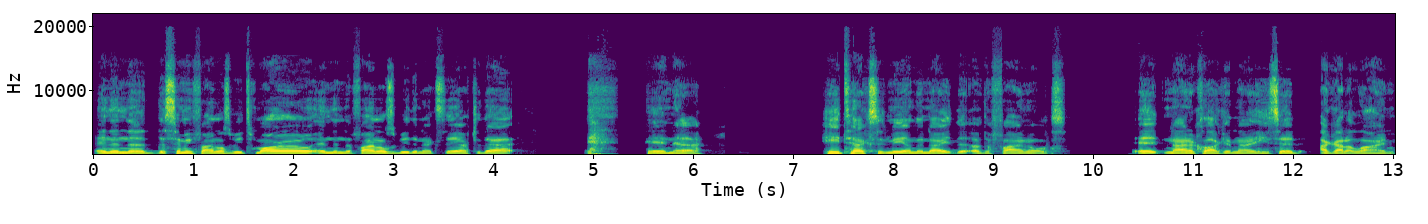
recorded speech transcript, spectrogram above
And then the the semifinals will be tomorrow, and then the finals will be the next day after that. and uh he texted me on the night of the finals at nine o'clock at night. He said, I got a line.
